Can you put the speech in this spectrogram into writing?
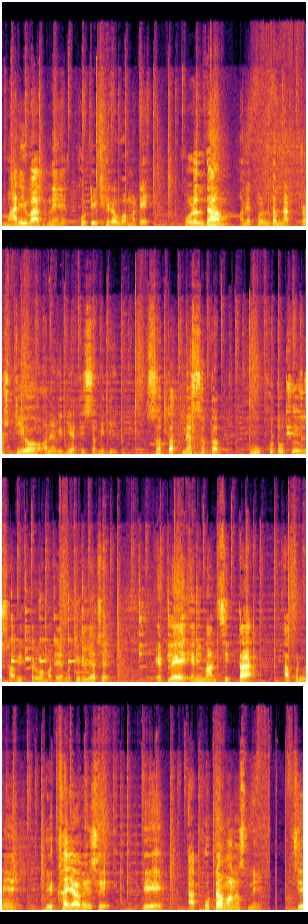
મારી વાતને ખોટી ઠેરવવા માટે ખોડલધામ અને ખોડલધામના ટ્રસ્ટીઓ અને વિદ્યાર્થી સમિતિ સતત ને સતત હું ખોટો છું એવું સાબિત કરવા માટે મથી રહ્યા છે. એટલે એની માનસિકતા આપણને દેખાઈ આવે છે કે આ ખોટા માણસને જે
